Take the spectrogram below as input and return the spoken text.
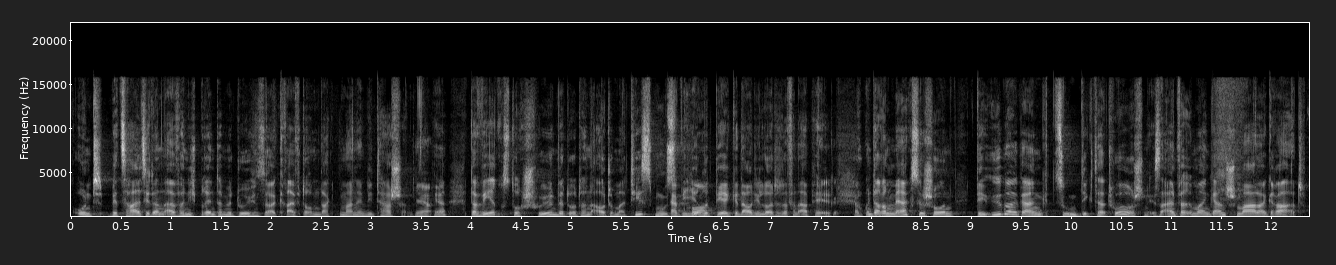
und bezahlt sie dann einfach nicht, brennt damit durch und sagt, greift doch einen nackten Mann in die Tasche. Ja. ja? Da wäre es doch schön, wenn dort ein Automatismus wäre, der genau die Leute davon abhält. Und daran merkst du schon, der Übergang zum Diktatorischen ist einfach immer ein ganz schmaler Grad.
